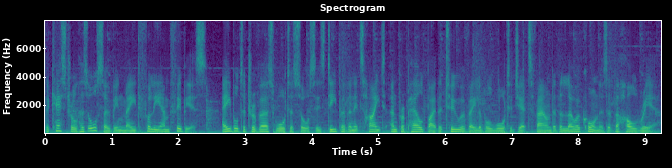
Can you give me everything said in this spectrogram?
The Kestrel has also been made fully amphibious, able to traverse water sources deeper than its height and propelled by the two available water jets found at the lower corners of the hull rear.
